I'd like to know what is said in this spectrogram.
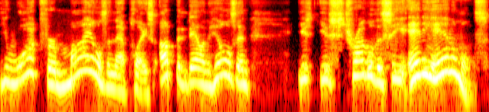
you walk for miles in that place, up and down hills, and you you struggle to see any animals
